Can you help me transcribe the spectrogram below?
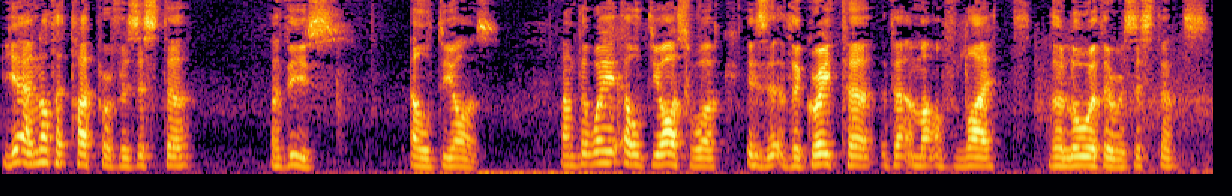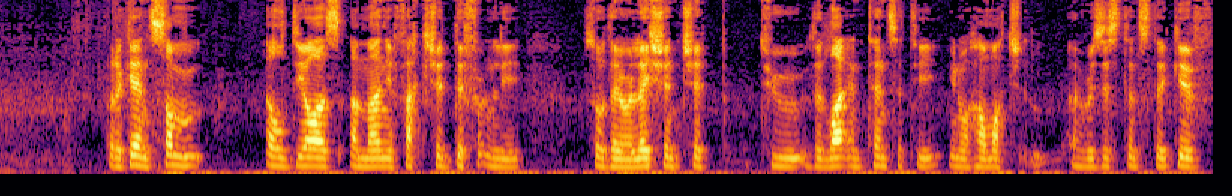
Yet another type of resistor are these LDRs. And the way LDRs work is that the greater the amount of light, the lower the resistance. But again, some LDRs are manufactured differently, so their relationship to the light intensity, you know, how much resistance they give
